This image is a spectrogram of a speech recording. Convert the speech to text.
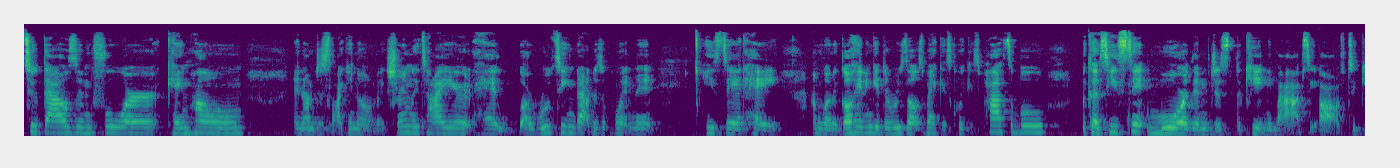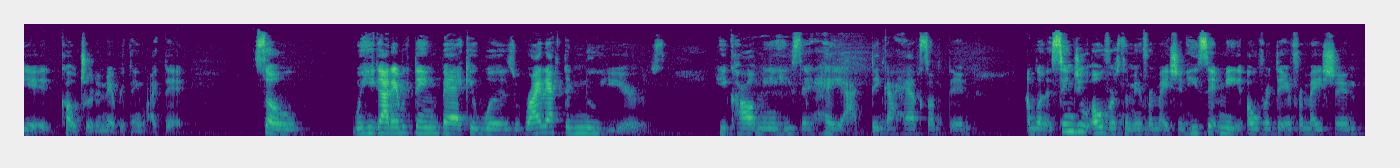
2004 came home and I'm just like, you know, I'm extremely tired. Had a routine doctor's appointment. He said, "Hey, I'm going to go ahead and get the results back as quick as possible because he sent more than just the kidney biopsy off to get cultured and everything like that." So, when he got everything back, it was right after New Year's he called me and he said, Hey, I think I have something. I'm going to send you over some information. He sent me over the information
